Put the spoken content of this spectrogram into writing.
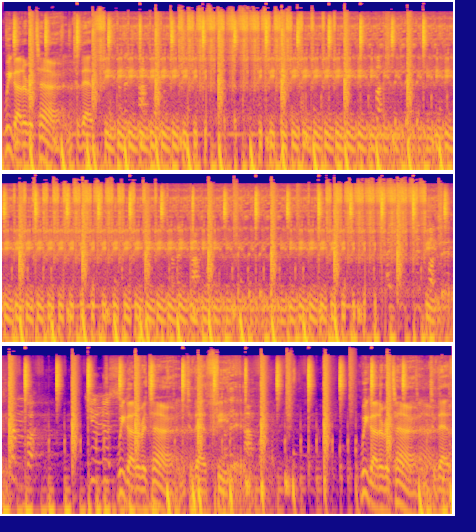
We gotta return to that feeling. We gotta return to that feeling. We gotta return to that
